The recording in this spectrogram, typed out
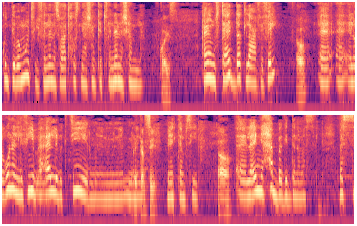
كنت بموت في الفنانة سعاد حسني عشان كانت فنانة شاملة. كويس. أنا مستعد أطلع في فيلم. آه آه آه الغنى اللي فيه يبقى أقل بكتير من من من, التمثيل. من التمثيل. آه آه لأني حابة جدا أمثل. بس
